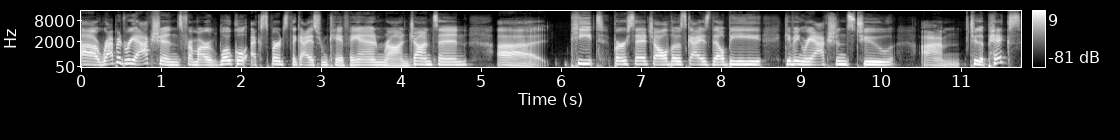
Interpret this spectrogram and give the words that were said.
Uh, rapid reactions from our local experts, the guys from KFAN, Ron Johnson, uh, Pete Bercich, all those guys. They'll be giving reactions to um, to the picks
